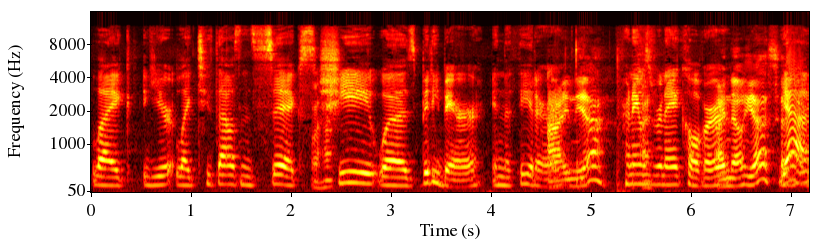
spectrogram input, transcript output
like year like 2006, Uh-huh. she was Bitty Bear in the theater. I yeah. her name was I, Renee Culver. I know. Yes. I Yeah,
